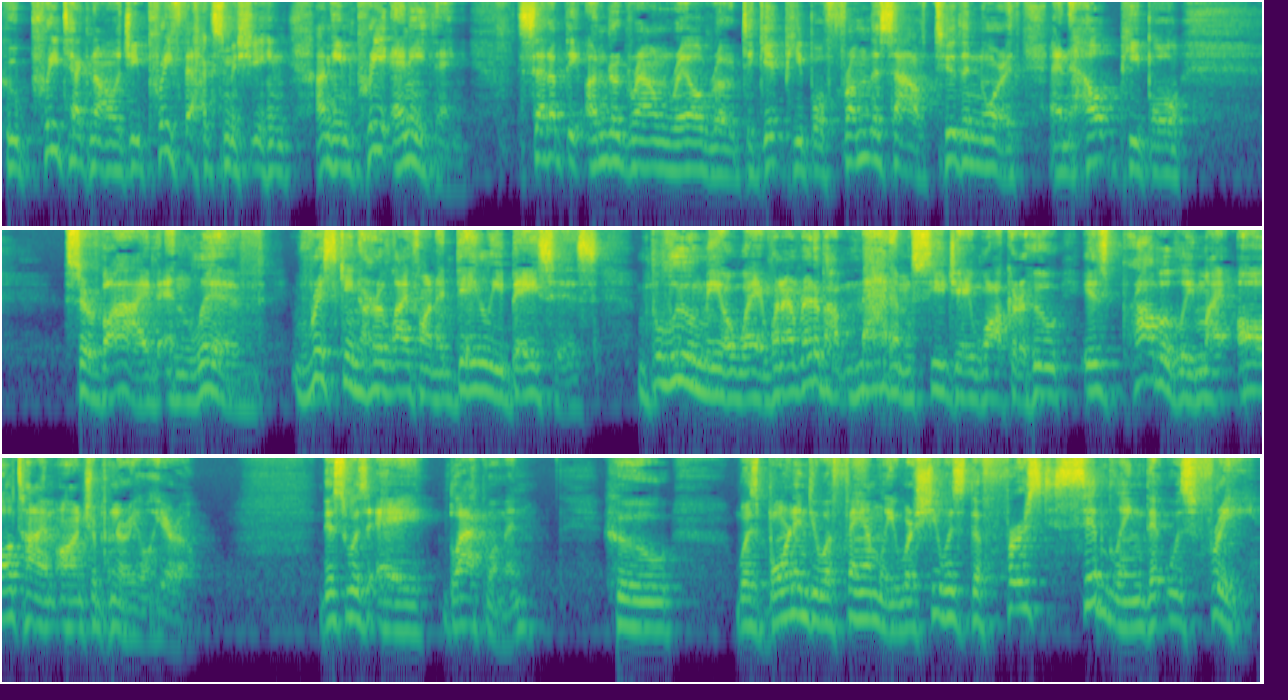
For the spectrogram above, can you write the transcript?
who pre technology, pre fax machine, I mean, pre anything, set up the Underground Railroad to get people from the South to the North and help people survive and live, risking her life on a daily basis blew me away when I read about Madam C.J. Walker, who is probably my all time entrepreneurial hero. This was a black woman who was born into a family where she was the first sibling that was free.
